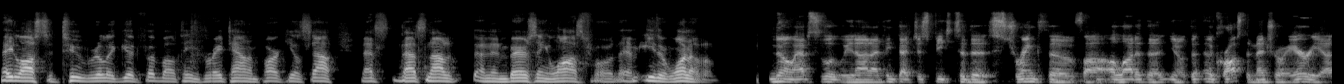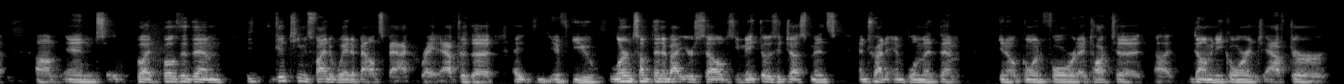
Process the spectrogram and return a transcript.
They lost to two really good football teams, Raytown and Park Hill South. That's that's not an embarrassing loss for them, either one of them. No, absolutely not. I think that just speaks to the strength of uh, a lot of the, you know, the, across the metro area. Um, and but both of them, good teams find a way to bounce back, right? After the, if you learn something about yourselves, you make those adjustments and try to implement them you know, going forward. I talked to uh, Dominique Orange after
